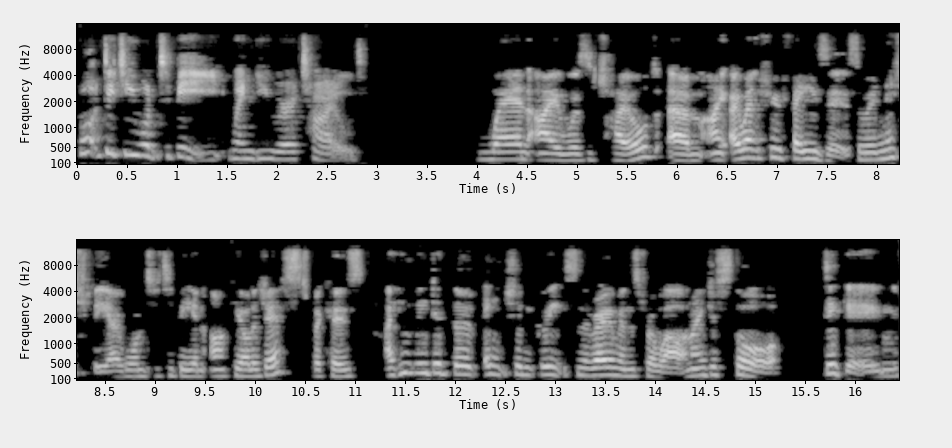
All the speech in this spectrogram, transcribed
What did you want to be when you were a child? When I was a child, um, I, I went through phases. So initially I wanted to be an archaeologist because I think we did the ancient Greeks and the Romans for a while and I just thought digging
